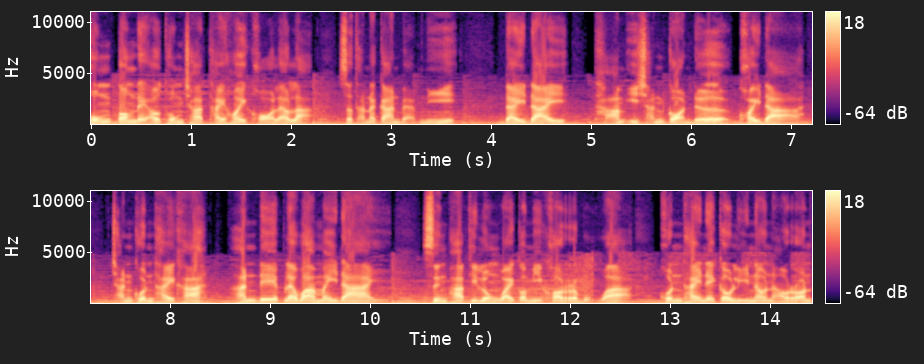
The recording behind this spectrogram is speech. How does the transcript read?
คงต้องได้เอาธงชาติไทยห้อยคอแล้วล่ะ สถานการณ์แบบนี้ ใด ๆ ถามอีฉันก่อนเด้อค่อยด่า ฉันคนไทยคะฮันเดแปลว่าไม่ได้ ซึ่งภาพที่ลงไว้ก็มีข้อระบุว่า คนไทยในเกาหลีหนาวหนาวร้อน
